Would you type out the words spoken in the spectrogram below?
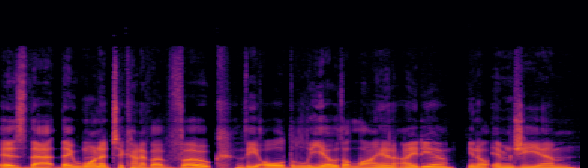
is that they wanted to kind of evoke the old Leo the Lion idea, you know, MGM.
